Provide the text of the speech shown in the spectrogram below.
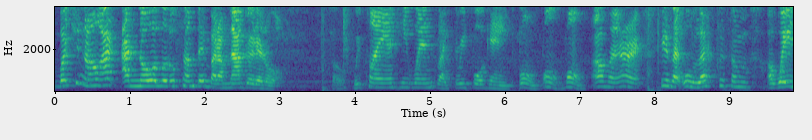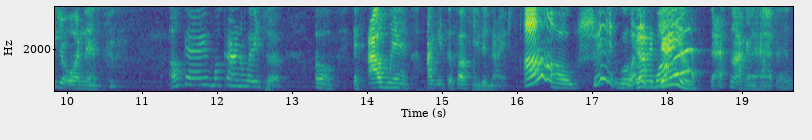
But you know, I I know a little something, but I'm not good at all. So we playing. He wins like three, four games. Boom, boom, boom. I was like, all right. He was like, ooh, let's put some a wager on this. okay, what kind of wager? Oh, if I win, I get to fuck you tonight. Oh shit! Well, Wait, goddamn. what? That's not gonna happen.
